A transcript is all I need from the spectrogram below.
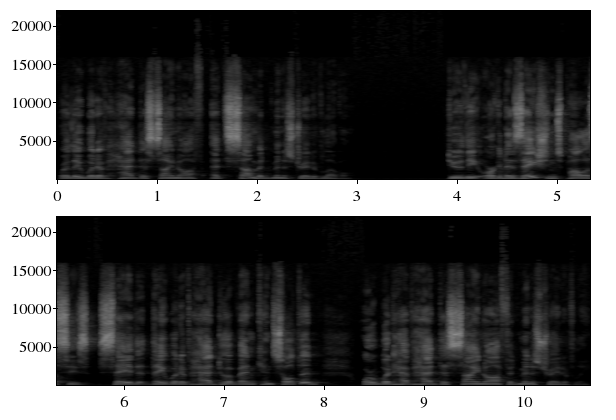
where they would have had to sign off at some administrative level? Do the organization's policies say that they would have had to have been consulted or would have had to sign off administratively?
